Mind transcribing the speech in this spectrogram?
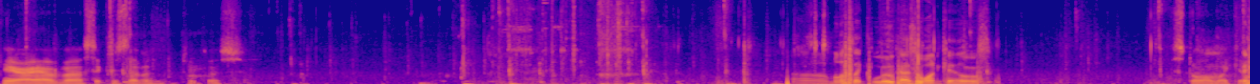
Here, I have uh, six or seven. Take this. Um, looks like Luke has one kills. Stole all my god.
